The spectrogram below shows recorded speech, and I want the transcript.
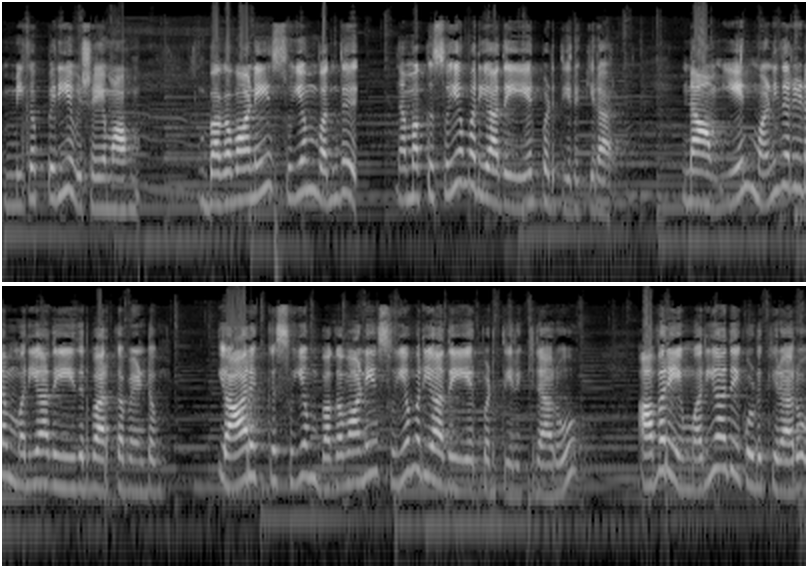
மிகப்பெரிய விஷயமாகும். பகவானே சுயம் வந்து நமக்கு சுயமரியாதையை ஏற்படுத்தியிருக்கிறார். நாம் ஏன் மனிதரிடம் மரியாதையை எதிர்பார்க்க வேண்டும்? யாருக்கு சுயம் பகவானே சுயமரியாதையை ஏற்படுத்தி இருக்கிறாரோ அவரே மரியாதை கொடுக்கிறாரோ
